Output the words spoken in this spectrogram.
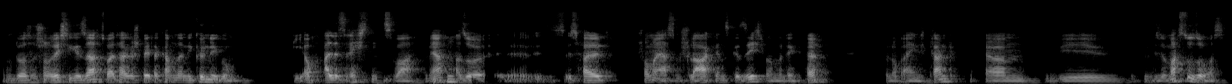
Und du hast es schon richtig gesagt, zwei Tage später kam dann die Kündigung die auch alles rechtens war. Ja, mhm. also äh, es ist halt schon mal erst ein Schlag ins Gesicht, weil man denkt, hä, ich bin doch eigentlich krank. Ähm, wie, wieso machst du sowas?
